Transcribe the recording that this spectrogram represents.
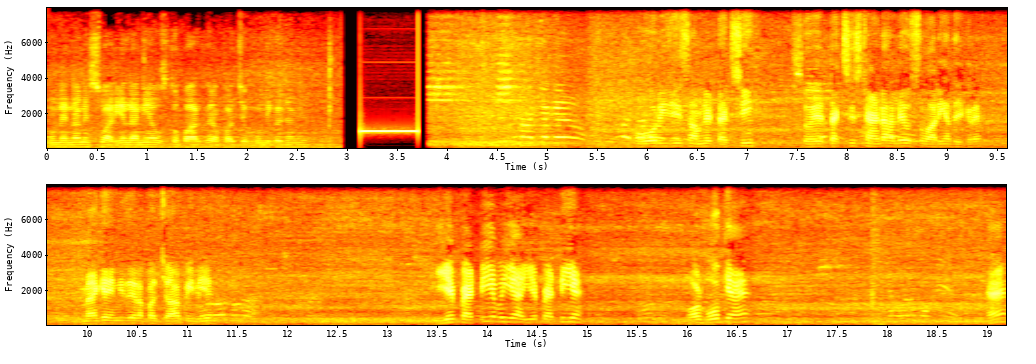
ਹੁਣ ਇਹਨਾਂ ਨੇ ਸਵਾਰੀਆਂ ਲੈਣੀਆਂ ਉਸ ਤੋਂ ਬਾਅਦ ਫਿਰ ਆਪਾਂ ਜੰਮੂ ਨਿਕਲ ਜਾਵਾਂਗੇ ਹੋਰ ਹੀ ਜੀ ਸਾਹਮਣੇ ਟੈਕਸੀ ਸੋ ਇਹ ਟੈਕਸੀ ਸਟੈਂਡ ਹੈ ਹਲੇ ਉਹ ਸਵਾਰੀਆਂ ਦੇਖ ਰਹੇ ਮੈਂ ਕਿਹਾ ਇੰਨੀ ਦੇਰ ਆਪਾਂ ਚਾਹ ਪੀ ਲਈਏ ये पैटी है भैया ये पैटी है और वो क्या है ਹੈ?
